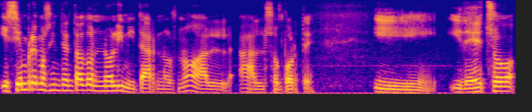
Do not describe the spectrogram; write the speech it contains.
Y siempre hemos intentado no limitarnos, ¿no? Al, al soporte. Y, y de hecho,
